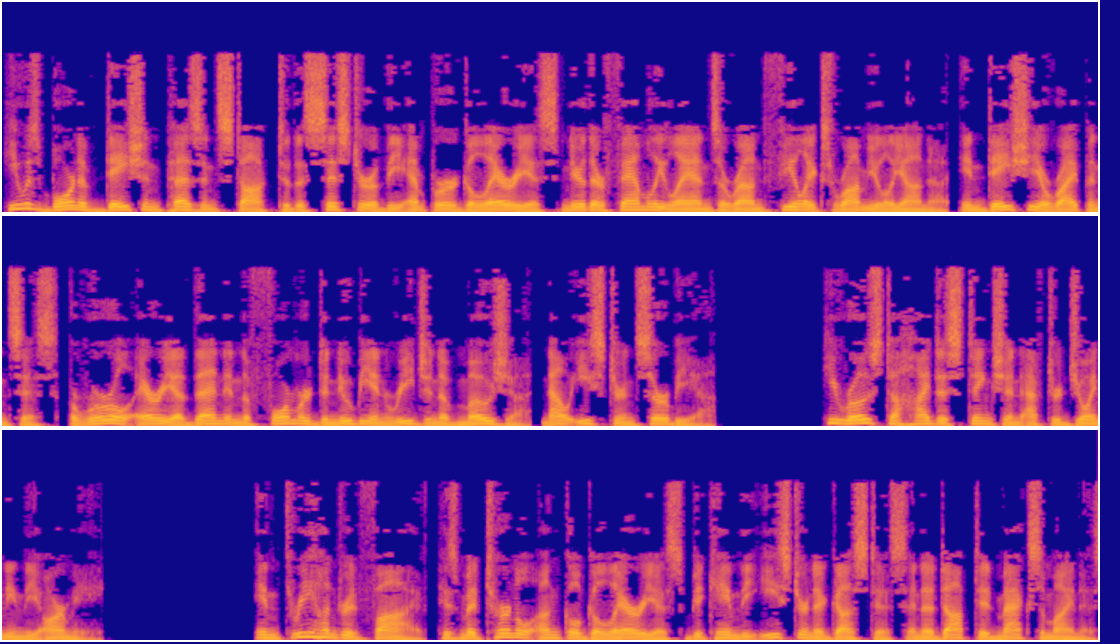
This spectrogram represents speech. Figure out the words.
He was born of Dacian peasant stock to the sister of the Emperor Galerius near their family lands around Felix Romuliana, in Dacia Ripensis, a rural area then in the former Danubian region of Moesia, now eastern Serbia. He rose to high distinction after joining the army. In 305, his maternal uncle Galerius became the Eastern Augustus and adopted Maximinus,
